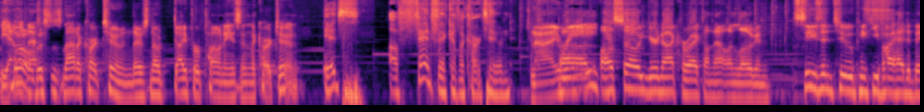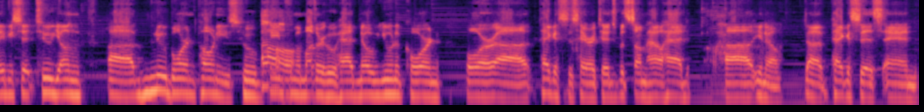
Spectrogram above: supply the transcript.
the No, alabaster. this is not a cartoon. There's no diaper ponies in the cartoon. It's a fanfic of a cartoon. Can I Uh, read? also, you're not correct on that one, Logan. Season two, Pinkie Pie had to babysit two young uh, newborn ponies who came Oh. from a mother who had no unicorn or uh, Pegasus heritage, but somehow had, uh, you know, uh, Pegasus and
